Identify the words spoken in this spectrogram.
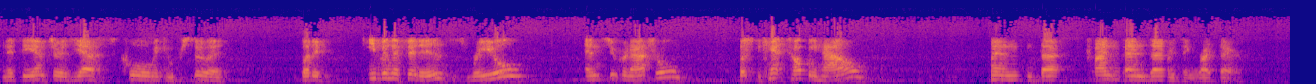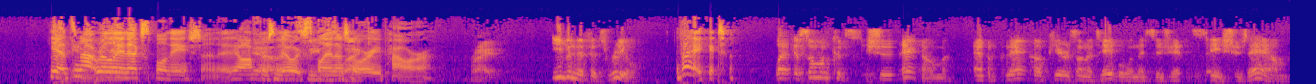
And if the answer is yes, cool, we can pursue it. But if even if it is real and supernatural, but you can't tell me how, then that kind of ends everything right there. Yeah, it's not really an explanation. It offers Yeah, no that seems explanatory power. Right. Even if it's real. Right. Like if someone could say Shazam and a banana appears on a table when they say Sh- say Shazam,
